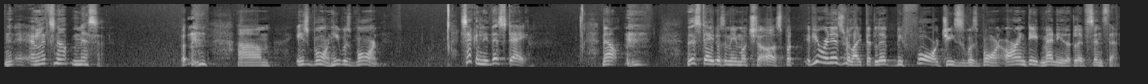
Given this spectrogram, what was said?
And, and let's not miss it. But um, born. He was born. Secondly, this day. Now, this day doesn't mean much to us, but if you were an Israelite that lived before Jesus was born, or indeed many that lived since then,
